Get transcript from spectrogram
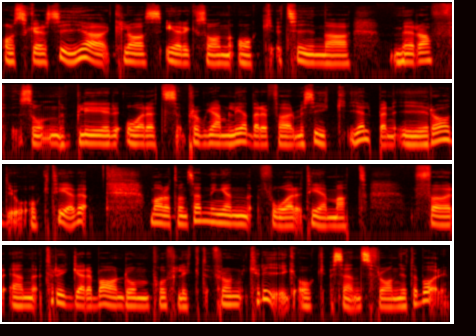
Oscar Sia, Claes Eriksson och Tina Merafsson blir årets programledare för Musikhjälpen i radio och tv. Maratonsändningen får temat för en tryggare barndom på flykt från krig och sänds från Göteborg.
